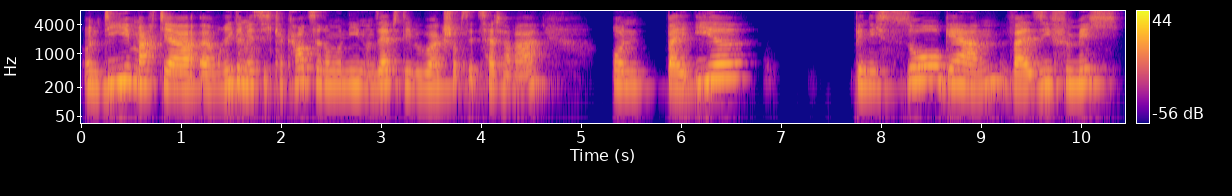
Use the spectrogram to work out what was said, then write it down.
Und die macht ja ähm, regelmäßig Kakaozeremonien und Selbstliebe-Workshops etc. Und bei ihr bin ich so gern, weil sie für mich,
